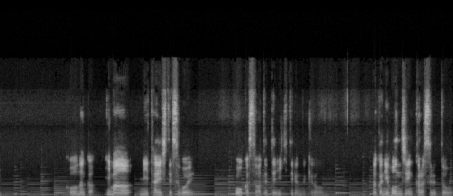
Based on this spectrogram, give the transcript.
ん。こうなんか今に対してすごいフォーカスを当てて生きてるんだけどなんか日本人からすると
